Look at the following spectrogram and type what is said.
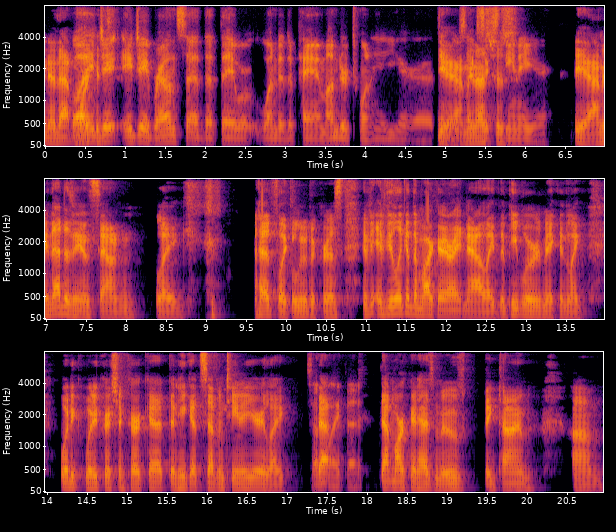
you know that well, AJ, AJ Brown said that they were wanted to pay him under 20 a year. I yeah, I mean like that's 16 just, a year. Yeah, I mean that doesn't even sound like that's like ludicrous. If if you look at the market right now, like the people who are making like what did, what did Christian Kirk get? Then he gets 17 a year, like something that, like that. That market has moved big time. Um,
